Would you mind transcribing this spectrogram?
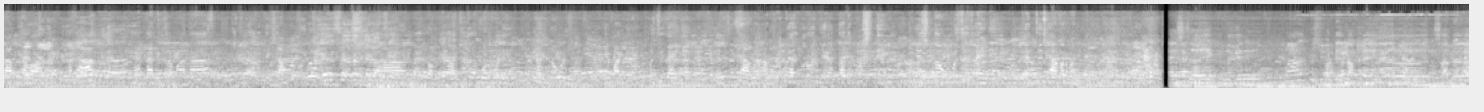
लाभ घ्यावा. आणि आज ह्या कार्यक्रमाला अध्यक्ष डॉक्टर अजित गोडबोले प्रकाश गवळी हे मान्यवर उपस्थित आहेत. त्यांचं मी आभार मानतो. त्याचबरोबर जयंत भोसले हे सुद्धा उपस्थित राहिले. त्यांचं मी आभार मानतो. हॉटेल आपल्या इथं सातारा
